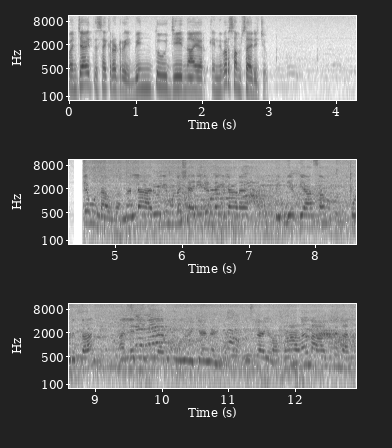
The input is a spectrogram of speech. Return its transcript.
panchayat secretary Bindu G Nair എന്നിവർ സംസാരിച്ചു. ഉണ്ടാവുക നല്ല ആരോഗ്യമുള്ള ശരീരം ഉണ്ടെങ്കിലാണ് വിദ്യാഭ്യാസം കൊടുത്താൽ നല്ല രീതിയിൽ അത് വിനിയോഗിക്കാൻ കഴിയും. മനസ്സിലായോ? അപ്പോഴാണ് നാടിന് നന്മ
